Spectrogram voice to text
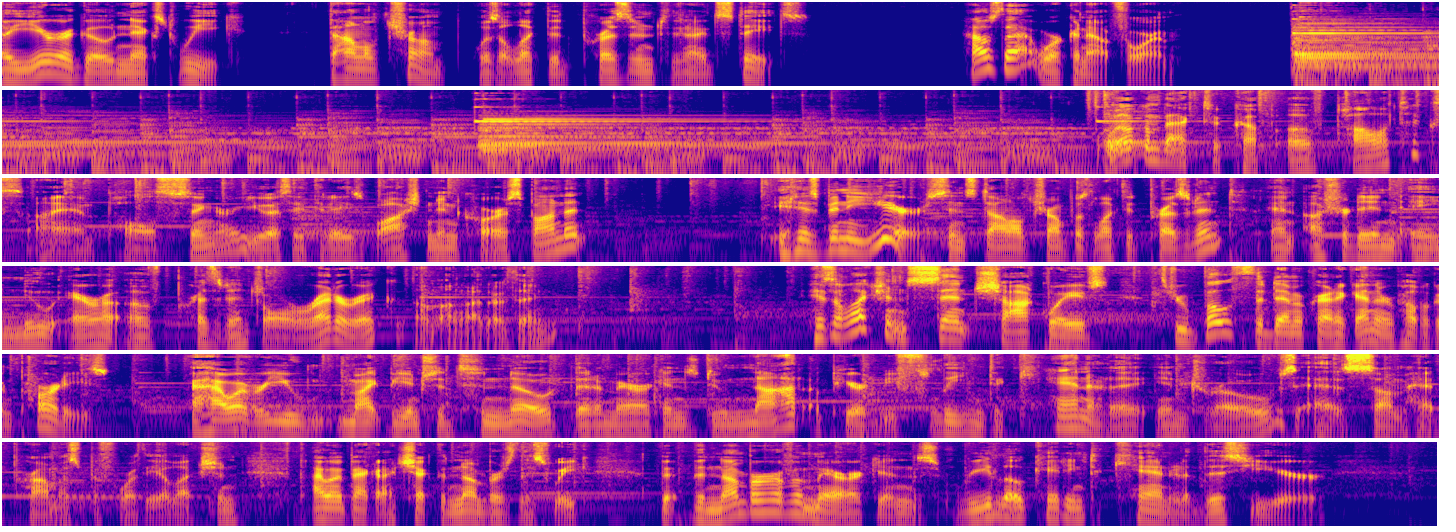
A year ago next week, Donald Trump was elected President of the United States. How's that working out for him? Welcome back to Cup of Politics. I am Paul Singer, USA Today's Washington correspondent. It has been a year since Donald Trump was elected president and ushered in a new era of presidential rhetoric, among other things. His election sent shockwaves through both the Democratic and the Republican parties. However, you might be interested to note that Americans do not appear to be fleeing to Canada in droves, as some had promised before the election. I went back and I checked the numbers this week. The, the number of Americans relocating to Canada this year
